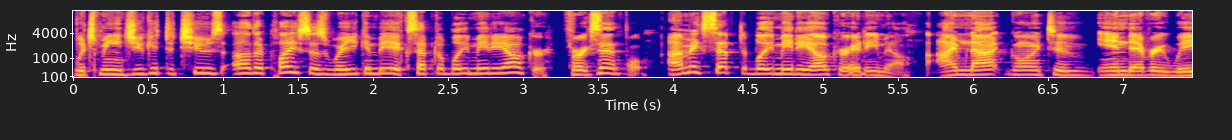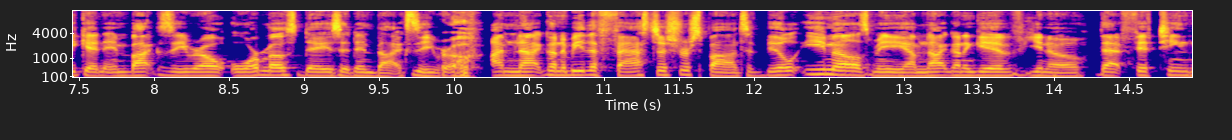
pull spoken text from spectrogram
which means you get to choose other places where you can be acceptably mediocre. For example, I'm acceptably mediocre at email. I'm not going to end every week at inbox zero or most days at inbox zero. I'm not going to be the fastest response. If Bill emails me, I'm not going to give, you know, that 15,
